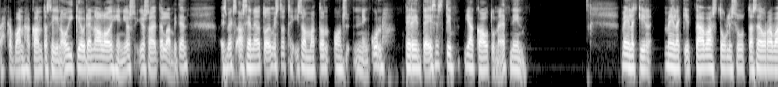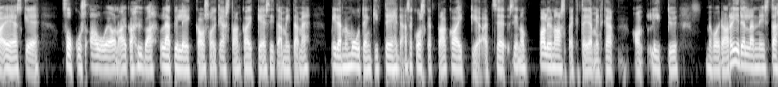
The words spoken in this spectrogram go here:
ehkä vanhakantaisiin oikeudenaloihin, jos, jos ajatellaan, miten esimerkiksi asianajotoimistot isommat on, on niin kuin perinteisesti jakautuneet, niin meilläkin, meilläkin tämä vastuullisuutta seuraava ESG-fokusalue on aika hyvä läpileikkaus oikeastaan kaikkea sitä, mitä me, mitä me muutenkin tehdään. Se koskettaa kaikkia. Et se, siinä on paljon aspekteja, mitkä on, liittyy. Me voidaan riidellä niistä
